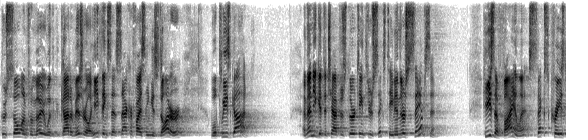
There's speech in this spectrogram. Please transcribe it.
who's so unfamiliar with the God of Israel, he thinks that sacrificing his daughter will please God. And then you get to chapters 13 through 16, and there's Samson. He's a violent, sex crazed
